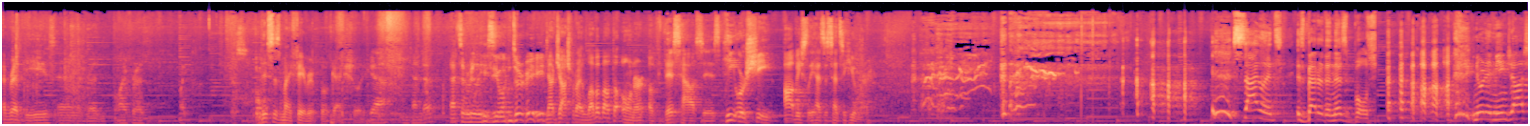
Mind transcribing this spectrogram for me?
I've read these and I've read. Well, I've read, like, this. This is my favorite book, actually. Yeah, Nintendo. That's a really easy one to read. Now, Josh, what I love about the owner of this house is he or she obviously has a sense of humor. Silence is better than this bullshit. you know what I mean, Josh?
